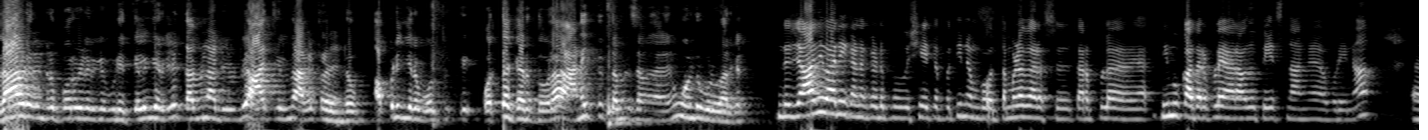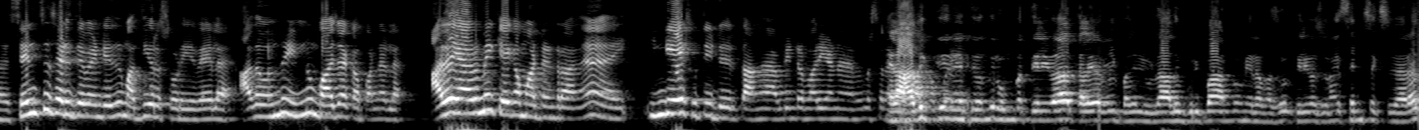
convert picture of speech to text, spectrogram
திராவிடர் என்ற பொருளில் இருக்கக்கூடிய தெலுங்கர்களை தமிழ்நாட்டில் ஆட்சியிலிருந்து அகற்ற வேண்டும். அப்படிங்கிற ஒற்று ஒத்த கருத்தோட அனைத்து தமிழ் சமுதாயமும் ஒன்றுபடுவார்கள். இந்த ஜாதிவாரி கணக்கெடுப்பு விஷயத்தை பத்தி நம்ம தமிழக அரசு தரப்புல திமுக தரப்புல யாராவது பேசுனாங்க அப்படின்னா சென்சஸ் எடுக்க வேண்டியது மத்திய அரசோடைய வேலை. அதை வந்து இன்னும் பாஜக பண்ணல. அதை யாருமே கேட்க மாட்டேன்றாங்க. இங்கேயே சுத்திட்டு இருக்காங்க அப்படின்ற மாதிரியான விமர்சனம் அதுக்கு நேற்று வந்து ரொம்ப தெளிவா தலைவர்கள் பதில் விடுறாங்க அது குறிப்பா அன்பு ராமசூர் தெளிவா சொன்னாங்க சென்செக்ஸ் வேற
